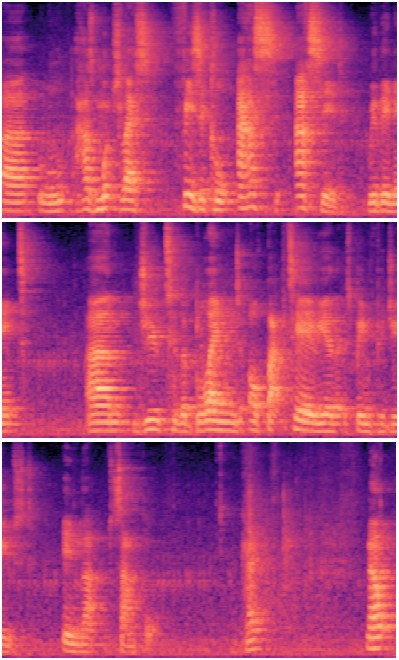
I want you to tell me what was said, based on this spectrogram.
uh, has much less physical acid within it um, due to the blend of bacteria that's been produced in that sample. Okay. Now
